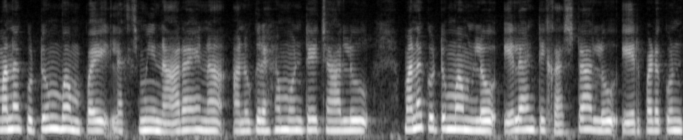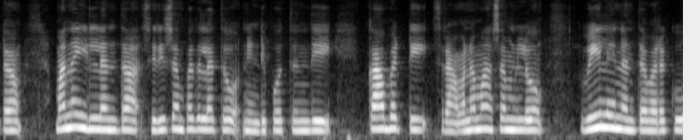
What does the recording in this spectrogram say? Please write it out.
మన కుటుంబంపై లక్ష్మీనారాయణ అనుగ్రహం ఉంటే చాలు. మన కుటుంబంలో ఎలాంటి కష్టాలు ఏర్పడకుండా మన ఇల్లంతా సిరి సంపదలతో నిండిపోతుంది. కాబట్టి శ్రావణ మాసంలో వీలైనంత వరకు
